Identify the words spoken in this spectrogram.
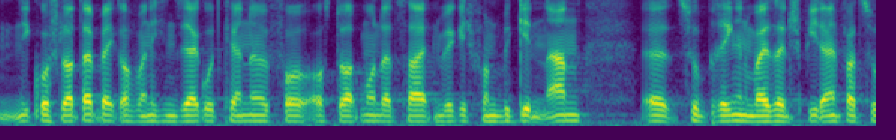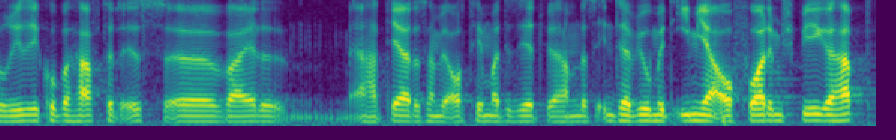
Nico Schlotterbeck, auch wenn ich ihn sehr gut kenne, vor, aus Dortmunder Zeiten, wirklich von Beginn an äh, zu bringen, weil sein Spiel einfach zu risikobehaftet ist, äh, weil er hat ja, das haben wir auch thematisiert, wir haben das Interview mit ihm ja auch vor dem Spiel gehabt,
